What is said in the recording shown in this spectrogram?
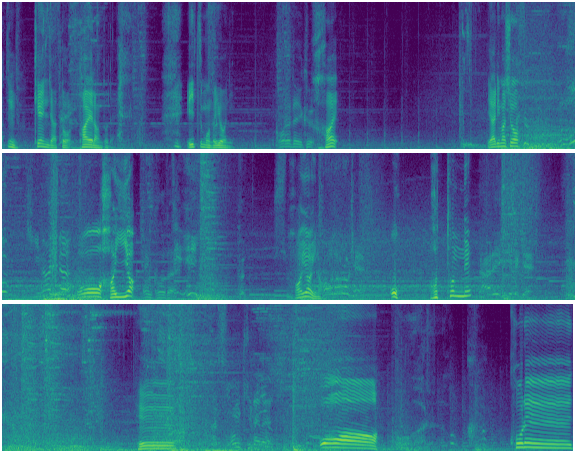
うん。賢者とタイランドで。いつものように。これで行くはい。やりましょう。おお、早っ早いな。おあったんねへえ。おおこれ、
